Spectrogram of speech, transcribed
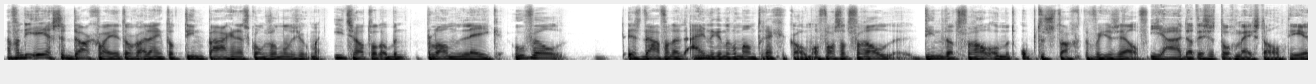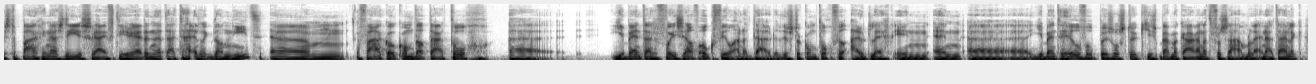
En van die eerste dag waar je toch uiteindelijk tot tien pagina's kwam... zonder dat je ook maar iets had wat op een plan leek. Hoeveel is daarvan uiteindelijk in de roman terechtgekomen? Of was dat vooral, diende dat vooral om het op te starten voor jezelf? Ja, dat is het toch meestal. Die eerste pagina's die je schrijft, die redden het uiteindelijk dan niet. Um, vaak ook omdat daar toch... Uh, je bent daar voor jezelf ook veel aan het duiden. Dus er komt toch veel uitleg in. En eh, eh, je bent heel veel puzzelstukjes bij elkaar aan het verzamelen. En uiteindelijk,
